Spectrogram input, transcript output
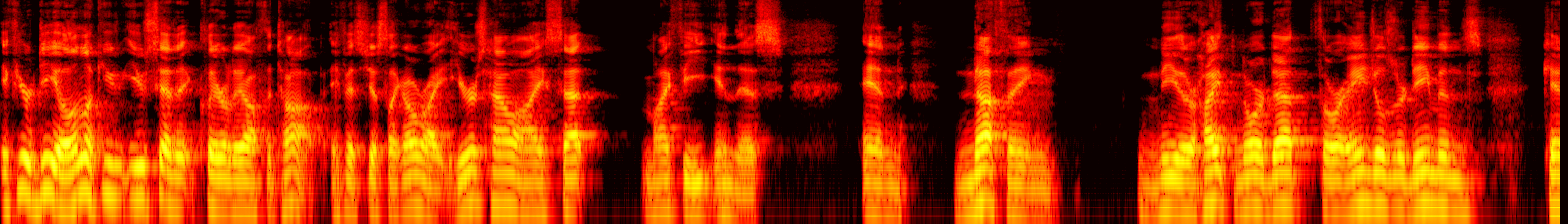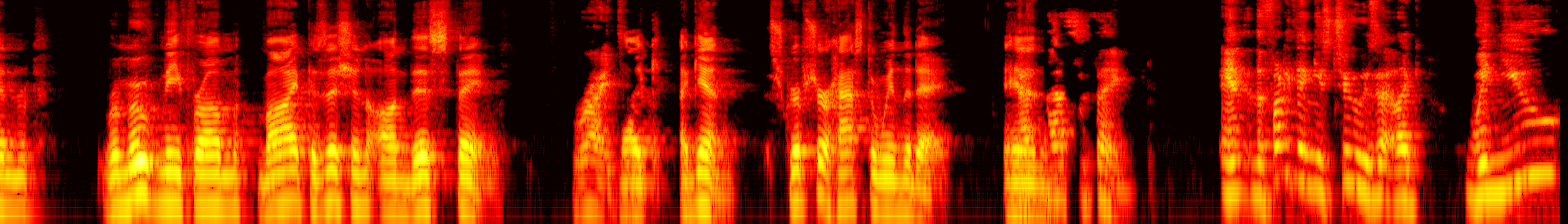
if your deal and look, you you said it clearly off the top. If it's just like, all right, here's how I set my feet in this, and nothing, neither height nor depth or angels or demons, can remove me from my position on this thing. Right. Like again, Scripture has to win the day, That- and that's the thing. And the funny thing is too is that like when you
